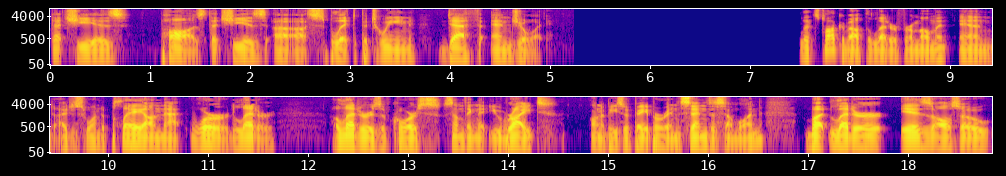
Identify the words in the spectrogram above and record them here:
that she is paused, that she is uh, uh split between death and joy let's talk about the letter for a moment. And I just want to play on that word, letter. A letter is, of course, something that you write on a piece of paper and send to someone. But letter is also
